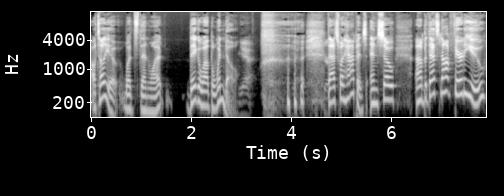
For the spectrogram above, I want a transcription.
I'll tell you what's then what, they go out the window. Yeah. That's what happens. And so, uh, but that's not fair to you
